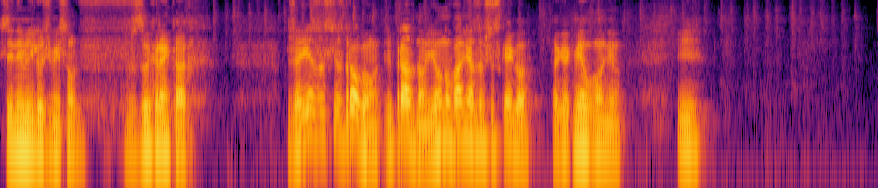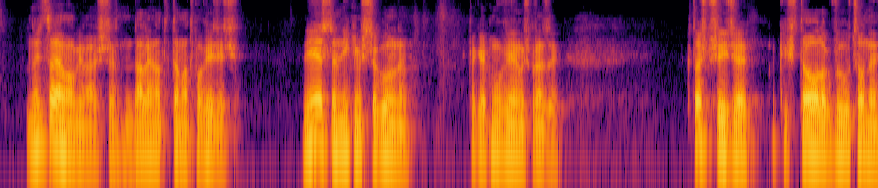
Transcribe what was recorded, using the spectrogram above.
Z innymi ludźmi są w, w złych rękach. Że Jezus jest drogą i prawdą i On uwalnia ze wszystkiego, tak jak mnie uwolnił. I no i co ja mogę jeszcze dalej na ten temat powiedzieć? Nie jestem nikim szczególnym. Tak jak mówiłem już prędzej. Ktoś przyjdzie, jakiś teolog wyuczony,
